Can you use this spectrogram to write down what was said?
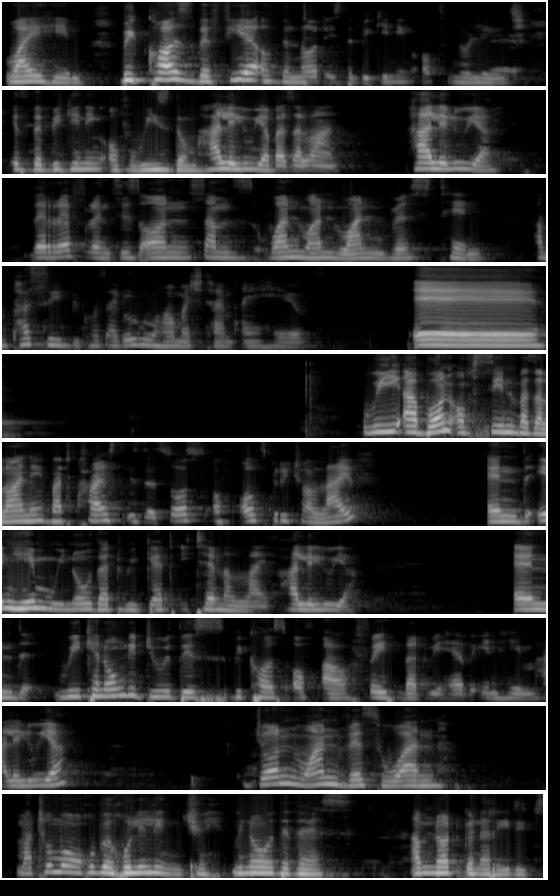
Why Him? Because the fear of the Lord is the beginning of knowledge, it's the beginning of wisdom. Hallelujah, Bazalwan. Hallelujah. The reference is on Psalms 111, verse 10. I'm passing because I don't know how much time I have. Eh, we are born of sin, Bazalwane, but Christ is the source of all spiritual life. And in him we know that we get eternal life. Hallelujah. And we can only do this because of our faith that we have in him. Hallelujah. John 1, verse 1. Mathomo go be go. We know the verse. I'm not going to read it.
